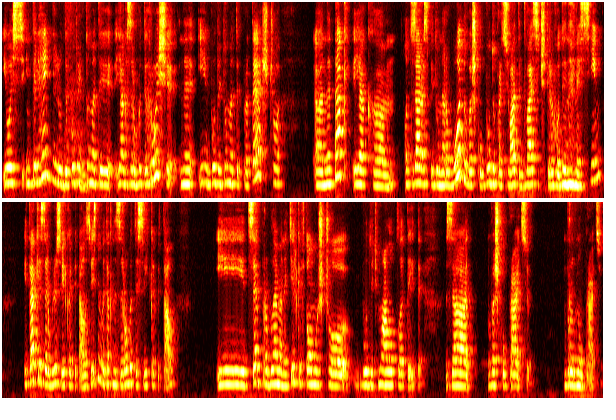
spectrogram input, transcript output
І ось інтелігентні люди будуть думати, як заробити гроші, і будуть думати про те, що е, не так, як е, от зараз піду на роботу важку, буду працювати 24 години на 7, і так я зароблю свій капітал. Звісно, ви так не заробите свій капітал. І це проблема не тільки в тому, що будуть мало платити за важку працю, брудну працю.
